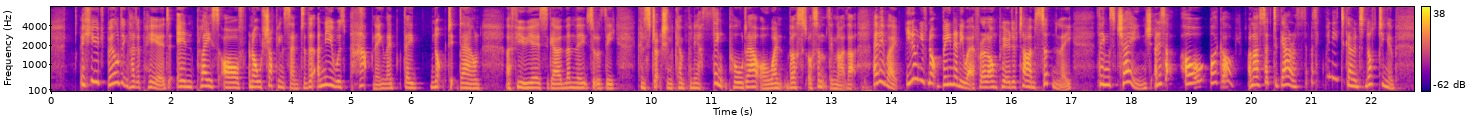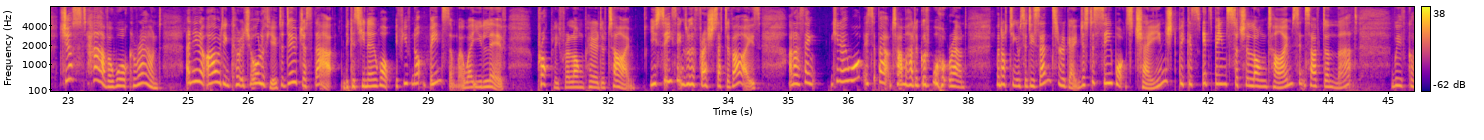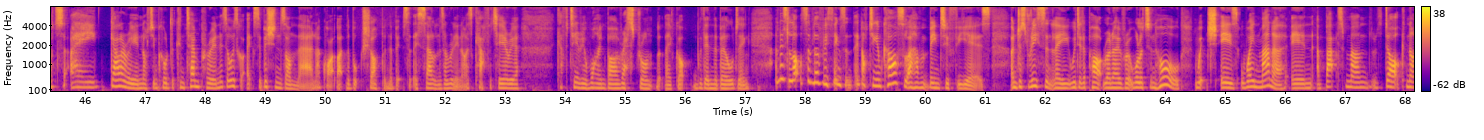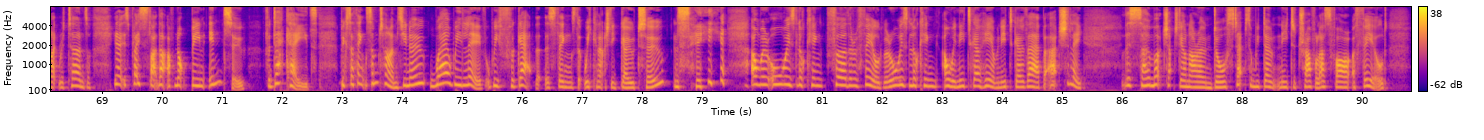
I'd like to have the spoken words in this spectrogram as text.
a huge building had appeared in place of an old shopping centre that I knew was happening. They they knocked it down a few years ago, and then the sort of the construction company I think pulled out or went bust or something like that. Anyway, you know when you've not been anywhere for a long period of time, suddenly things change, and it's like oh my god! And I've said to Gareth, I think we need to go into Nottingham, just have a walk around. And you know, I would encourage all of you to do just that because you know what? If you've not been somewhere where you live properly for a long period of time, you see things with a fresh set of eyes. And I think, you know what? It's about time I had a good walk around the Nottingham city centre again just to see what's changed because it's been such a long time since I've done that. We've got a gallery in Nottingham called The Contemporary, and it's always got exhibitions on there. And I quite like the bookshop and the bits that they sell, and there's a really nice cafeteria cafeteria, wine bar, restaurant that they've got within the building. And there's lots of lovely things. In Nottingham Castle, I haven't been to for years. And just recently, we did a parkrun over at Wollaton Hall, which is Wayne Manor in a Batman Dark Knight Returns. You know, it's places like that I've not been into for decades. Because I think sometimes, you know, where we live, we forget that there's things that we can actually go to and see. and we're always looking further afield. We're always looking, oh, we need to go here, we need to go there. But actually, there's so much actually on our own doorsteps, and we don't need to travel as far afield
